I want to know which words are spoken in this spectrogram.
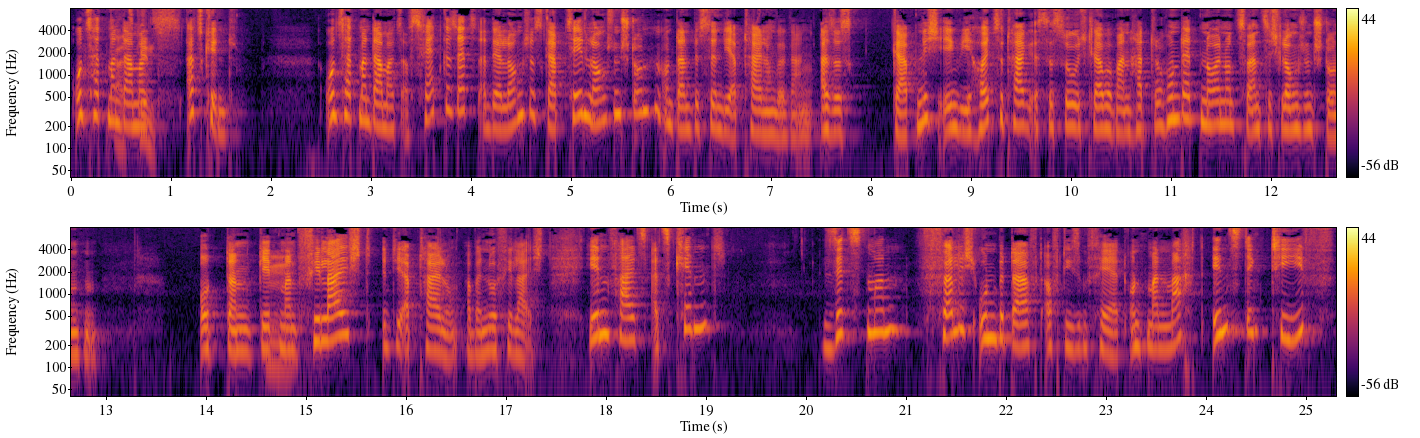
Uns hat man als damals kind. als Kind. Uns hat man damals aufs Pferd gesetzt an der Longe. Es gab zehn Longenstunden und dann bist du in die Abteilung gegangen. Also es gab nicht irgendwie, heutzutage ist es so, ich glaube, man hatte 129 Longenstunden. Und dann geht hm. man vielleicht in die Abteilung, aber nur vielleicht. Jedenfalls als Kind sitzt man völlig unbedarft auf diesem Pferd und man macht instinktiv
